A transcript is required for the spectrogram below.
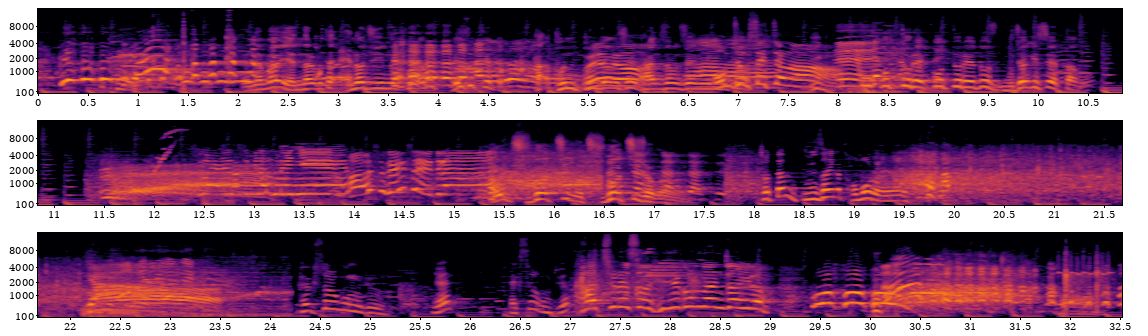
왜냐면 옛날부터 에너지 있는 프로그램을 계속했다. 가- 분, 분장실 간성 선생님. 엄청 셌잖아. 네. 꽃들에 꽃들에도 무지하게 셌다고. 거의 죽었지 뭐 죽었지 저거. 저딴 눈 사이가 더 멀어. 백설공주 예? 백설공주요? 가출해서 일곱 난장이라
